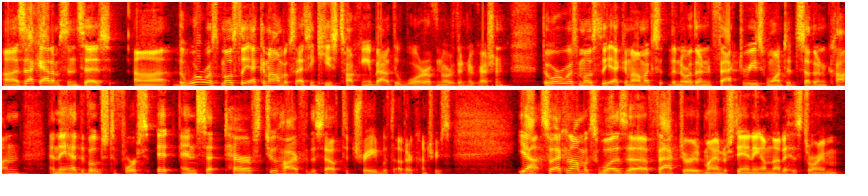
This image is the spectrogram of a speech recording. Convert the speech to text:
Uh, Zach Adamson says uh, the war was mostly economics. I think he's talking about the war of northern aggression. The war was mostly economics. The northern factories wanted southern cotton, and they had the votes to force it and set tariffs too high for the South to trade with other countries. Yeah, so economics was a factor. My understanding, I'm not a historian.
